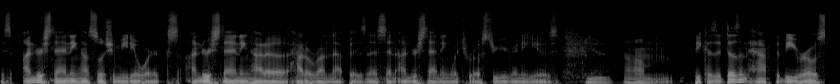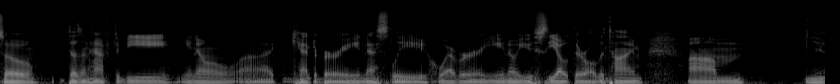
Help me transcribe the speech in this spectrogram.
Is understanding how social media works, understanding how to how to run that business, and understanding which roaster you're going to use. yeah. Um, because it doesn't have to be Rosso, it doesn't have to be you know uh, Canterbury, Nestle, whoever you know you see out there all the time. Um, Yeah.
